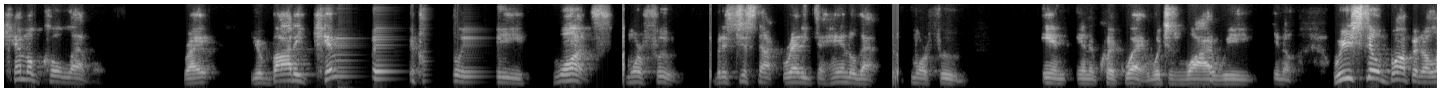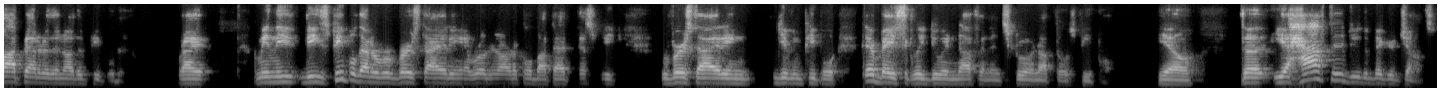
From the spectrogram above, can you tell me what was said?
chemical level, right? Your body chemically wants more food, but it's just not ready to handle that more food in in a quick way, which is why we, you know, we still bump it a lot better than other people do, right? I mean, the, these people that are reverse dieting, I wrote an article about that this week. Reverse dieting, giving people, they're basically doing nothing and screwing up those people. You know, the you have to do the bigger jumps,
